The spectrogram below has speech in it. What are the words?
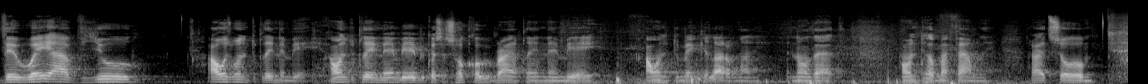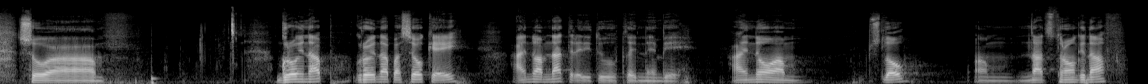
the way I view, I always wanted to play in the NBA. I wanted to play in the NBA because I saw Kobe Bryant playing in the NBA. I wanted to make a lot of money and all that. I wanted to help my family, right? So, so um, growing up, growing up, I said, okay, I know I'm not ready to play in the NBA. I know I'm slow. I'm not strong enough.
